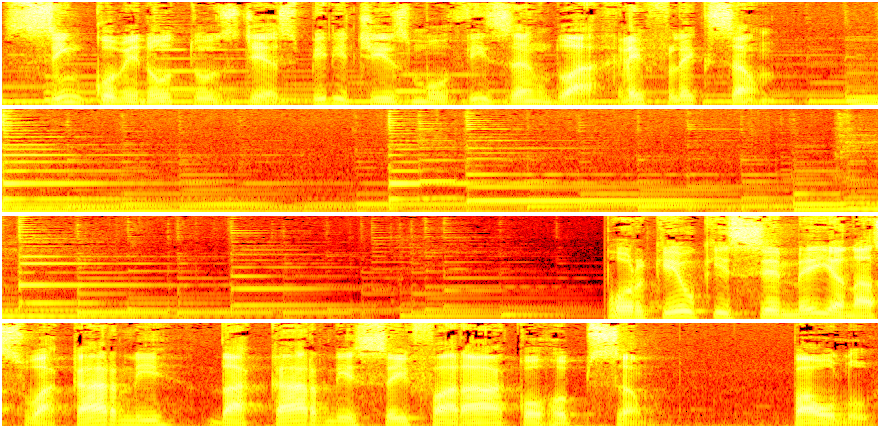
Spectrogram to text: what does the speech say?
Cinco minutos de Espiritismo visando a reflexão. Porque o que semeia na sua carne, da carne ceifará a corrupção. Paulo,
